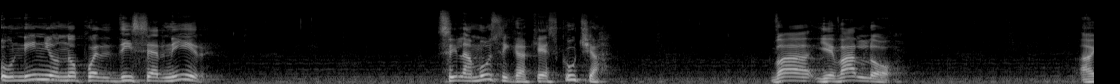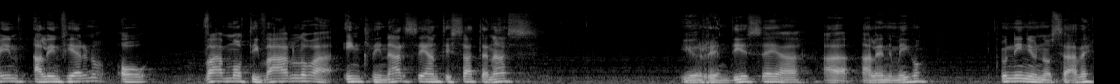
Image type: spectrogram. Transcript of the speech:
Un niño no puede discernir si la música que escucha va a llevarlo al infierno o va a motivarlo a inclinarse ante Satanás y rendirse al enemigo. Un niño no sabe.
